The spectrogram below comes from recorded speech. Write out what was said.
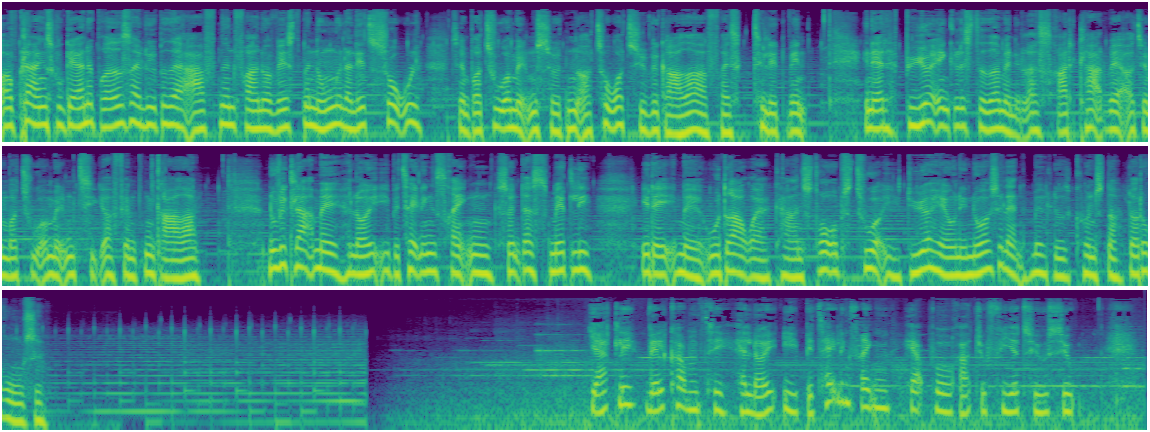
Opklaringen skulle gerne brede sig i løbet af aftenen fra nordvest med nogen eller lidt sol. Temperaturer mellem 17 og 22 grader og frisk til lidt vind. I nat byer enkelte steder, men ellers ret klart vejr og temperaturer mellem 10 og 15 grader. Nu er vi klar med Halløj i betalingsringen søndags medley. I dag med uddrag af Karen Stråbs tur i Dyrehaven i Nordsjælland med lydkunstner Lotte Rose. Hjertelig velkommen til Halløj i betalingsringen her på Radio 24 /7.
